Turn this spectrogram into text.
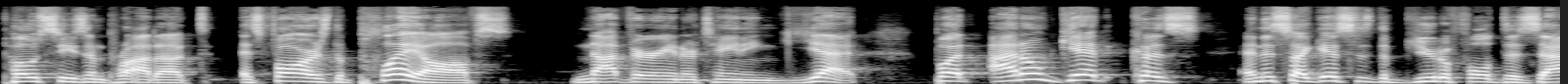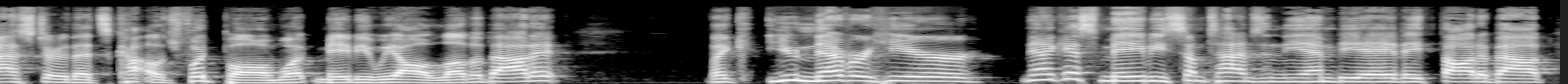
postseason product. As far as the playoffs, not very entertaining yet. But I don't get because, and this, I guess, is the beautiful disaster that's college football and what maybe we all love about it. Like, you never hear I guess maybe sometimes in the NBA they thought about,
